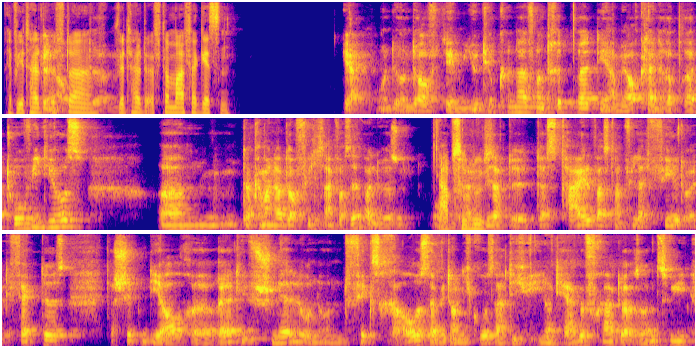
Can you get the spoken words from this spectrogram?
Er wird halt genau, öfter, und, ähm, wird halt öfter mal vergessen. Ja, und, und auf dem YouTube-Kanal von Trittbrett, die haben ja auch kleine Reparaturvideos. Ähm, da kann man halt auch vieles einfach selber lösen. Und Absolut. Halt, wie gesagt, äh, das Teil, was dann vielleicht fehlt oder defekt ist, das schicken die auch äh, relativ schnell und, und fix raus. Da wird auch nicht großartig hin und her gefragt oder sonst wie.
